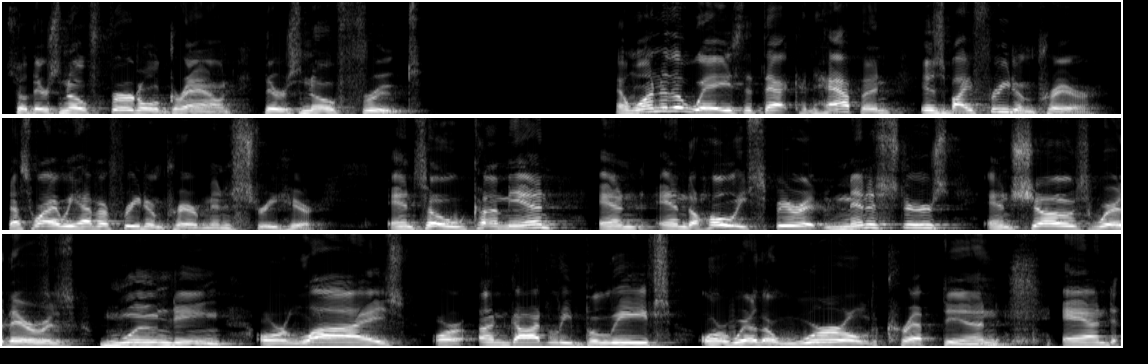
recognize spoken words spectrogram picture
So there's no fertile ground, there's no fruit. And one of the ways that that can happen is by freedom prayer. That's why we have a freedom prayer ministry here. And so come in and, and the Holy Spirit ministers and shows where there is wounding or lies or ungodly beliefs or where the world crept in and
